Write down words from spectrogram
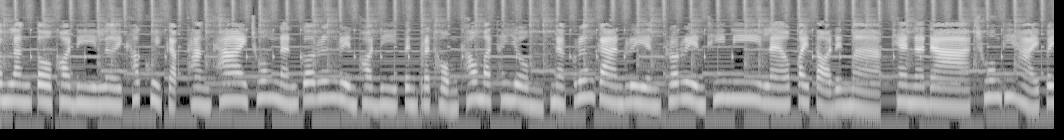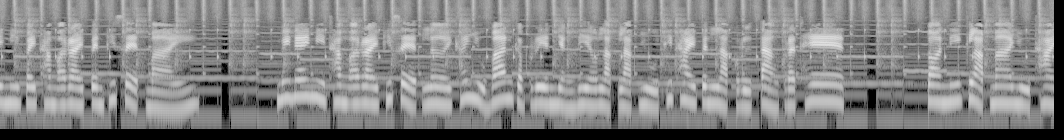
กำลังโตพอดีเลยเข้าคุยกับทางค่ายช่วงนั้นก็เรื่องเรียนพอดีเป็นประถมเข้ามัธยม หนักเรื่องการเรียน เพราะเรียนที่นี่แล้วไปต่อเดนมาร์กแคนาดา ช่วงที่หายไปมีไปทำอะไรเป็นพิเศษไหมไม่ได้มีทำอะไรพิเศษเลยแค่อยู่บ้านกับเรียนอย่างเดียวหลักๆ อยู่ที่ไทยเป็นหลักหรือต่างประเทศ ตอนนี้กลับมาอยู่ไทย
